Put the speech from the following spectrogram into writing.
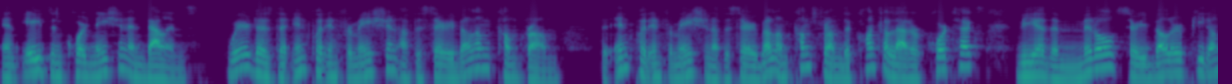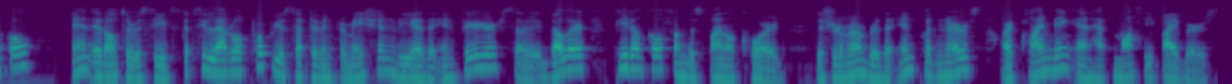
and aids in coordination and balance. Where does the input information of the cerebellum come from? The input information of the cerebellum comes from the contralateral cortex via the middle cerebellar peduncle, and it also receives ipsilateral proprioceptive information via the inferior cerebellar peduncle from the spinal cord. Just remember the input nerves are climbing and have mossy fibers.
